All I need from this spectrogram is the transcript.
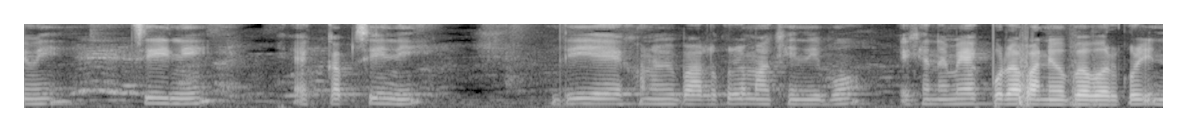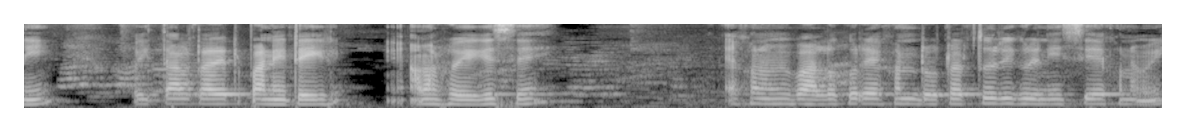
আমি চিনি, এক কাপ চিনি। দিয়ে এখন আমি ভালো করে মাখিয়ে নিব। এখানে আমি এক পোড়া পানিও ব্যবহার করিনি। ওই তালটার পানিটাই আমার হয়ে গেছে। এখন আমি ভালো করে এখন ডোটা তৈরি করে নিয়েছি। এখন আমি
